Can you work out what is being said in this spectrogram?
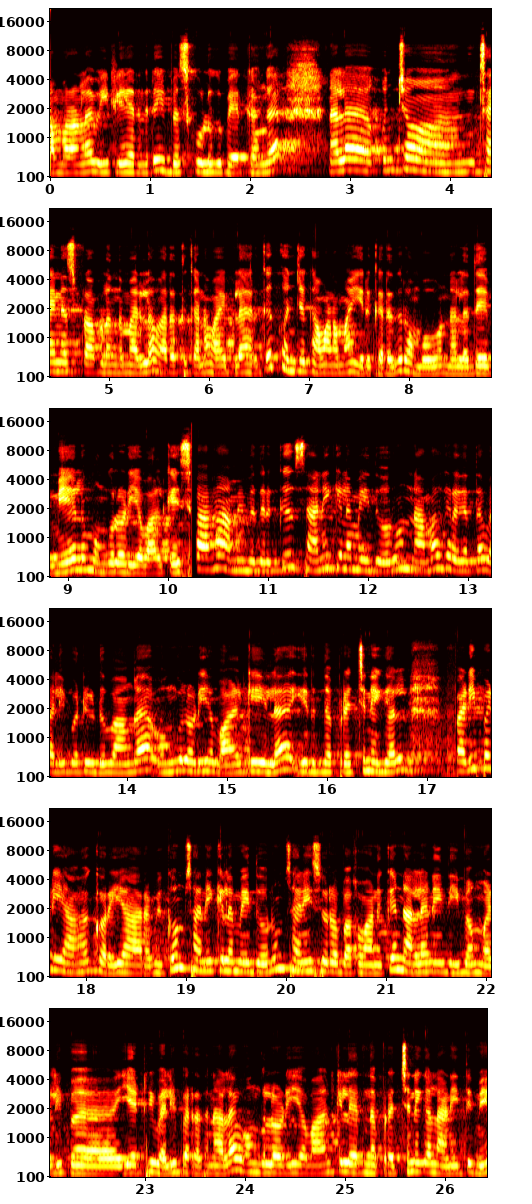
ரொம்ப நாளாக வீட்டிலேயே இருந்துட்டு இப்போ ஸ்கூலுக்கு போயிருக்காங்க. நல்லா கொஞ்சம் சைனஸ் ப்ராப்ளம் இந்த மாதிரிலாம் வரதுக்கான வாய்ப்பெலாம் இருக்குது கொஞ்சம் கவனமாக இருக்கிறது ரொம்பவும் நல்லது. மேலும் உங்களுடைய வாழ்க்கை சிறப்பாக அமைவதற்கு சனிக்கிழமை தோறும் நவகிரகத்தை வழிபட்டுடுவாங்க உங்களுடைய வாழ்க்கையில் இருந்த பிரச்சனைகள் படிப்படியாக குறைய ஆரம்பிக்கும். சனிக்கிழமை தோறும் சனீஸ்வர பகவானுக்கு நல்லெண்ணெய் தீபம் வழிப ஏற்றி வழிபடுறதுனால உங்களுடைய வாழ்க்கையில் இருந்த பிரச்சனைகள் அனைத்துமே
